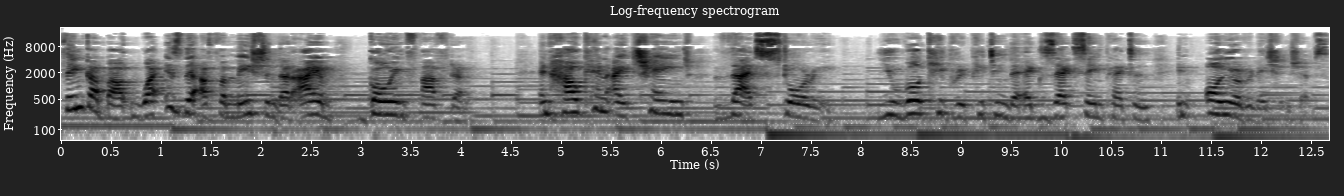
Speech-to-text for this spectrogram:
think about what is the affirmation that I am going after and how can I change that story, you will keep repeating the exact same pattern in all your relationships.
